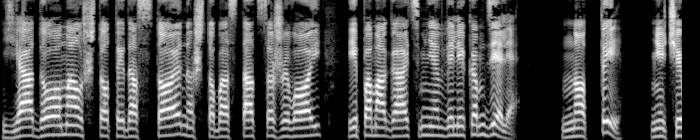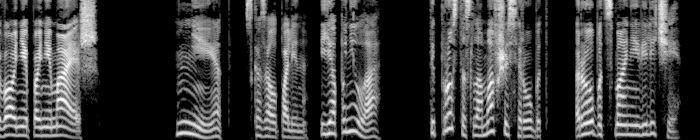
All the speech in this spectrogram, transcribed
«Я думал, что ты достойна, чтобы остаться живой и помогать мне в великом деле. Но ты ничего не понимаешь». «Нет», — сказала Полина, — «я поняла. Ты просто сломавшийся робот. Робот с манией величия.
